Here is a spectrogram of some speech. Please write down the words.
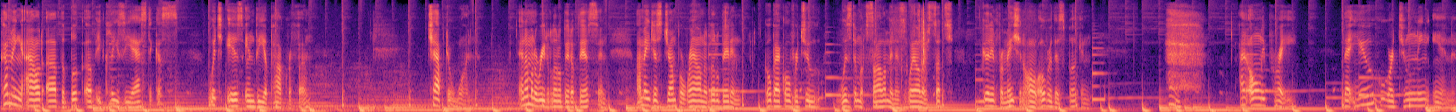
Coming out of the book of Ecclesiasticus, which is in the Apocrypha, chapter 1. And I'm going to read a little bit of this, and I may just jump around a little bit and go back over to Wisdom of Solomon as well. or such good information all over this book, and I only pray that you who are tuning in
